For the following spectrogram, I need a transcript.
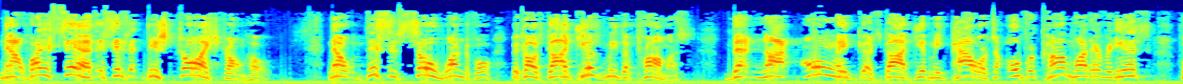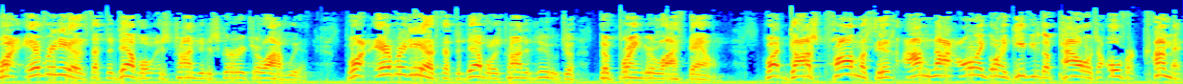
Now, what it says, it says that destroy stronghold. Now, this is so wonderful because God gives me the promise that not only does God give me power to overcome whatever it is, whatever it is that the devil is trying to discourage your life with, whatever it is that the devil is trying to do to, to bring your life down. What God's promise is, I'm not only going to give you the power to overcome it,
